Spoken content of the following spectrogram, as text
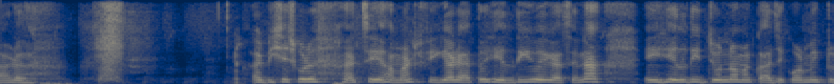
আর আর বিশেষ করে আছে আমার ফিগার এত হেলদি হয়ে গেছে না, এই হেলদির জন্য আমার কাজে কর্মে একটু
